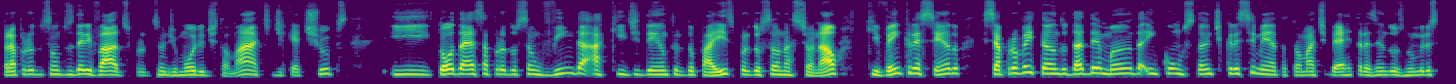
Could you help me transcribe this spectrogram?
para a produção dos derivados, produção de molho de tomate, de ketchups, e toda essa produção vinda aqui de dentro do país, produção nacional, que vem crescendo se aproveitando da demanda em constante crescimento. A Tomate BR trazendo os números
